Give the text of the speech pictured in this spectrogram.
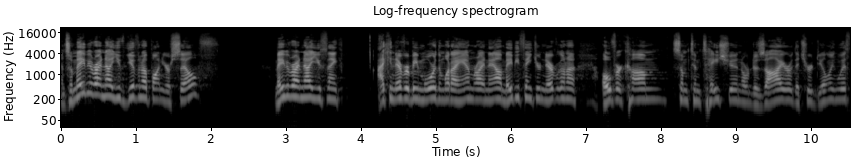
And so maybe right now you've given up on yourself. Maybe right now you think, I can never be more than what I am right now. Maybe you think you're never going to overcome some temptation or desire that you're dealing with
